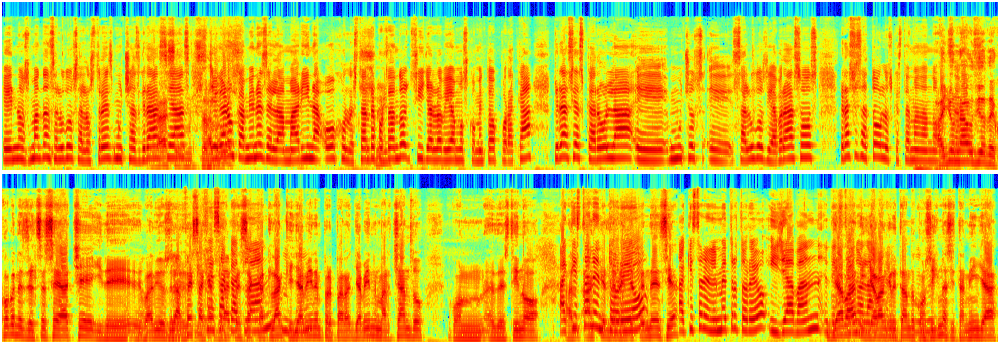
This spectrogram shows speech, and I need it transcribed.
Eh, nos mandan saludos a los tres, muchas gracias. gracias Llegaron camiones de la Marina, ojo, lo están reportando. Sí, ya lo habíamos comentado por acá. Gracias, Carola. Eh, muchos saludos y abrazos. Gracias a todos los que están mandando. Hay mensajes. un audio de jóvenes del CCH y de varios de la FESA, FESA Catlán, Que uh -huh. ya vienen preparados, ya vienen marchando con destino aquí están al, en Toreo, aquí están en el metro Toreo y ya van ya van y ya van gritando consignas uh -huh. y también ya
